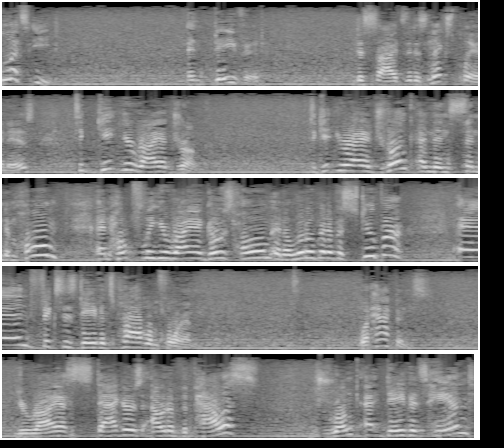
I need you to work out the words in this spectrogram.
let's eat. And David decides that his next plan is to get Uriah drunk. To get Uriah drunk and then send him home. And hopefully Uriah goes home in a little bit of a stupor and fixes David's problem for him. What happens? Uriah staggers out of the palace, drunk at David's hand,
